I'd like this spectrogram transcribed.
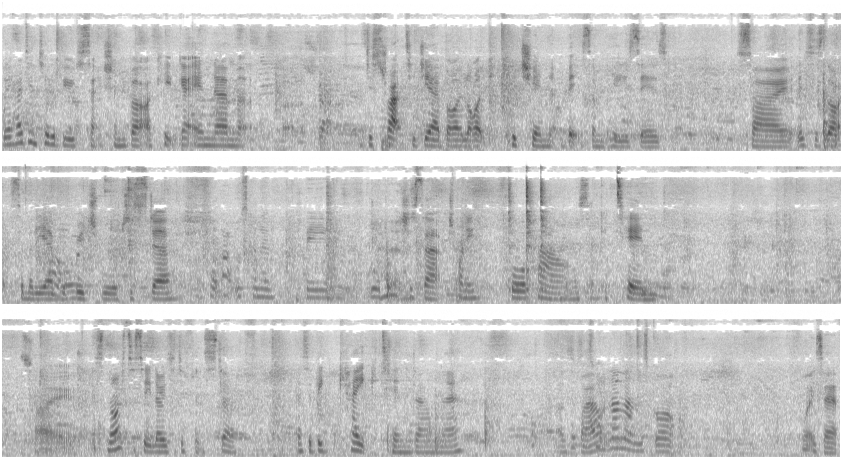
we're heading to the beauty section, but I keep getting um, distracted, yeah, by like kitchen bits and pieces. So this is like some of the Emma Bridgewater stuff. I thought that was going to be How much is that? Twenty-four pounds, like a tin. So it's nice to see loads of different stuff. There's a big cake tin down there as That's well. what Nanan's got. What is it?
